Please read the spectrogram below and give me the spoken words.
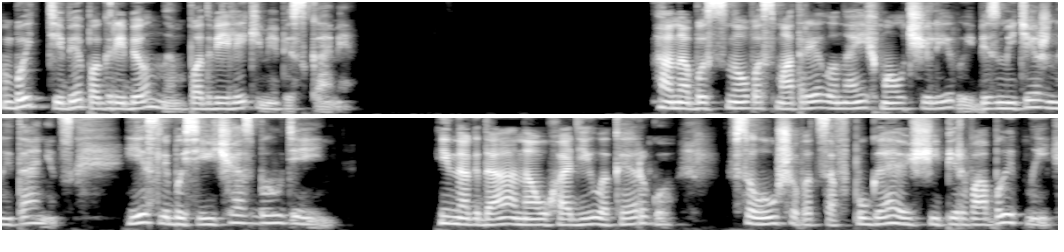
быть тебе погребенным под великими песками. Она бы снова смотрела на их молчаливый, безмятежный танец, если бы сейчас был день. Иногда она уходила к Эргу, вслушиваться в пугающий первобытный,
